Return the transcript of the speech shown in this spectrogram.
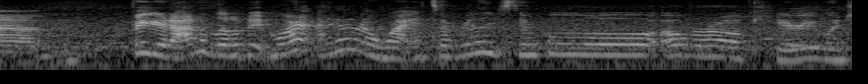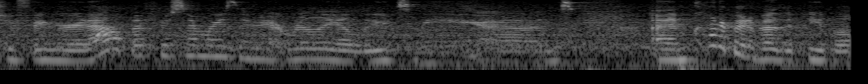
um, figure it out a little bit more. I don't know why, it's a really simple overall carry once you figure it out but for some reason it really eludes me and um, quite a bit of other people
